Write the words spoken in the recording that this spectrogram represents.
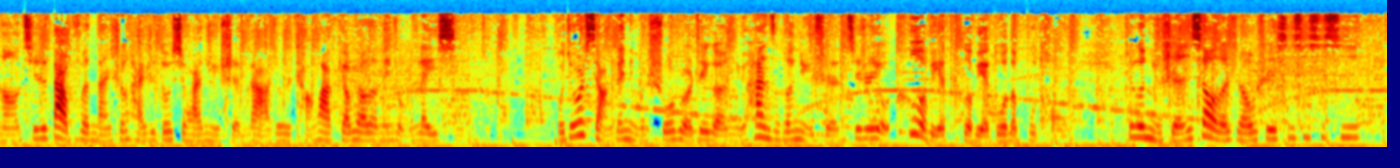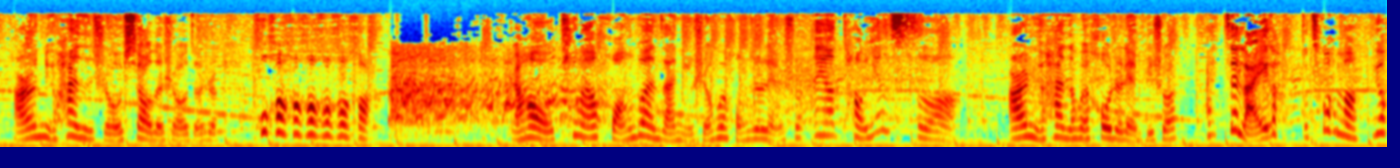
呢？其实大部分男生还是都喜欢女神的，就是长发飘飘的那种类型。我就是想跟你们说说，这个女汉子和女神其实有特别特别多的不同。这个女神笑的时候是嘻嘻嘻嘻，而女汉子时候笑的时候则是呼哈哈哈哈哈哈。然后听完黄段子，女神会红着脸说：“哎呀，讨厌死了。”而女汉子会厚着脸皮说：“哎，再来一个，不错嘛，哟。”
